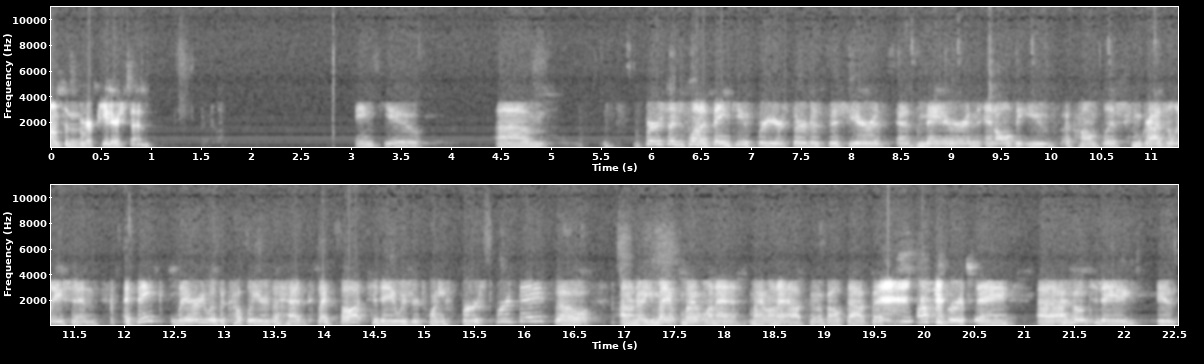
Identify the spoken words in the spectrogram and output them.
Councilmember Petersen. Thank you. Um, first, I just want to thank you for your service this year as, as mayor and, and all that you've accomplished. Congratulations. I think Larry was a couple years ahead because I thought today was your 21st birthday. So I don't know. You might might want to might want to ask him about that. But happy birthday. Uh, I hope today is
